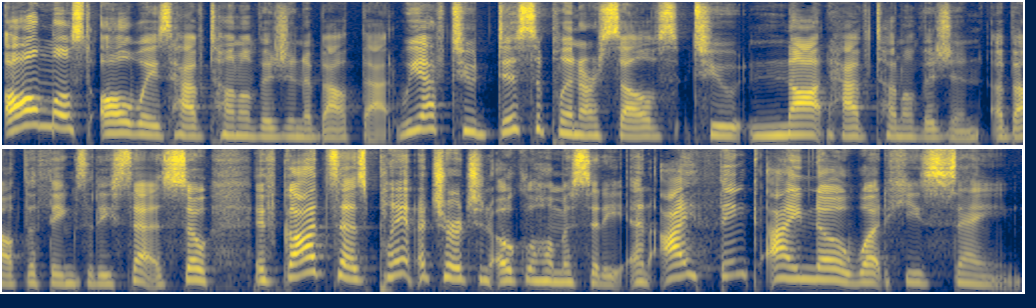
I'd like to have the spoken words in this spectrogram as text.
almost always have tunnel vision about that. We have to discipline ourselves to not have tunnel vision about the things that he says. So if God says, plant a church in Oklahoma City, and I think I know what he's saying,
